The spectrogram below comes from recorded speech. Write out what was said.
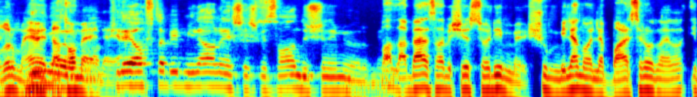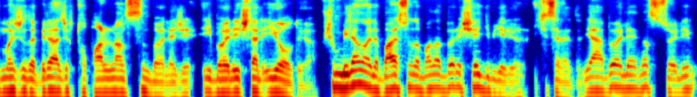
olur mu? Evet Datome ile. Playoff'ta bir Milano eşleşmesi falan düşünemiyorum. Yani. Vallahi ben sana bir şey söyleyeyim mi? Şu Milano ile Barcelona'nın imajı da birazcık toparlansın böylece. Böyle işler iyi oluyor. Şu Milano ile Barcelona bana böyle şey gibi geliyor iki senedir. Ya böyle nasıl söyleyeyim?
